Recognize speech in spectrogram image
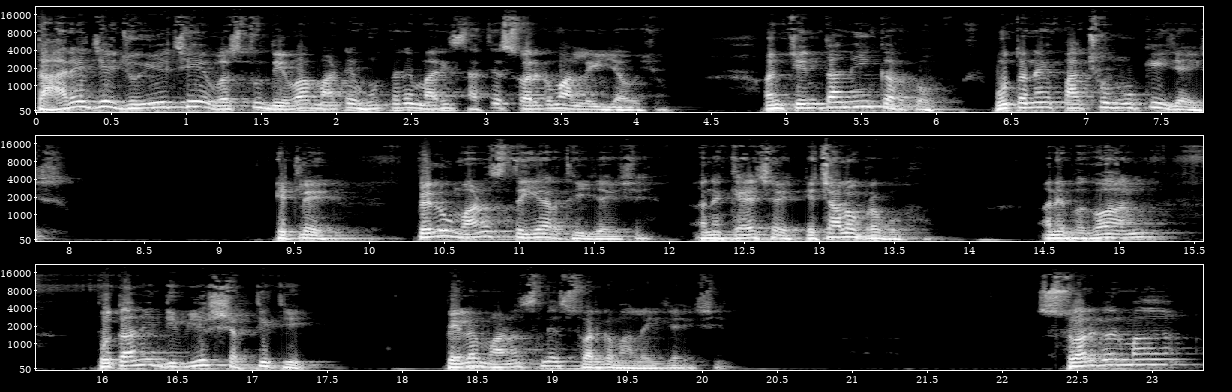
તારે જે જોઈએ છે એ વસ્તુ દેવા માટે હું તને મારી સાથે સ્વર્ગમાં લઈ જાઉં છું. અને ચિંતા નહીં કરતો, હું તને પાછો મૂકી જઈશ. એટલે પેલો માણસ તૈયાર થઈ જાય છે. અને કહે છે કે ચાલો પ્રભુ. અને ભગવાન પોતાની દિવ્ય શક્તિથી પેલા માણસને સ્વર્ગમાં લઈ જાય છે. સ્વર્ગમાં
